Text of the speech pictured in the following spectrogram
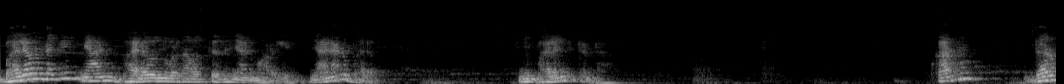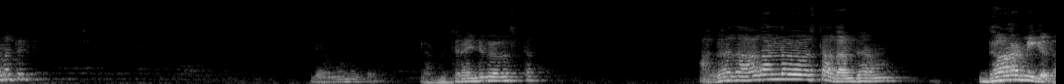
ഫലമുണ്ടെങ്കിൽ ഞാൻ ഫലം എന്ന് പറഞ്ഞ അവസ്ഥയിൽ നിന്ന് ഞാൻ മാറുകയും ഞാനാണ് ഫലം ഇനി ഫലം കിട്ടണ്ട. കാരണം ധർമ്മത്തിൽ ധർമ്മം ധർമ്മത്തിൽ അതിന്റെ വ്യവസ്ഥ. അത് അതാകാനുള്ള വ്യവസ്ഥ. അതാണ് ധർമ്മം. ധാർമ്മികത.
